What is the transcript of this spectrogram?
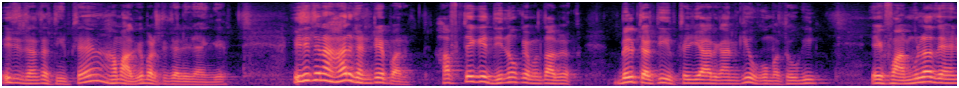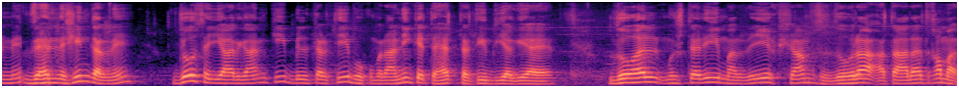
اسی طرح ترتیب سے ہم آگے بڑھتے چلے جائیں گے۔ اسی طرح ہر گھنٹے پر ہفتے کے دنوں کے مطابق بالترتیب سیارگان کی حکومت ہوگی۔ ایک فارمولہ ذہن میں ذہن نشین کر لیں جو سیارگان کی بالترتیب حکمرانی کے تحت ترتیب دیا گیا ہے۔ زحل مشتری، مریخ، شمس، زہرہ عطارت قمر۔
